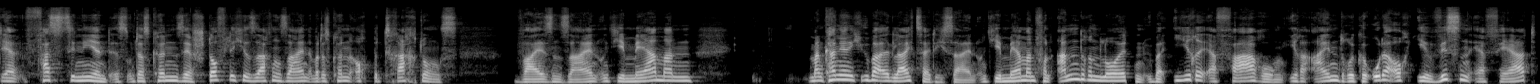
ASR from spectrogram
der faszinierend ist. Und das können sehr stoffliche Sachen sein, aber das können auch Betrachtungsweisen sein. Und je mehr man man kann ja nicht überall gleichzeitig sein. Und je mehr man von anderen Leuten über ihre Erfahrungen, ihre Eindrücke oder auch ihr Wissen erfährt,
